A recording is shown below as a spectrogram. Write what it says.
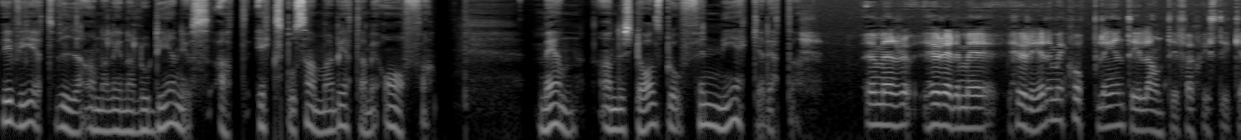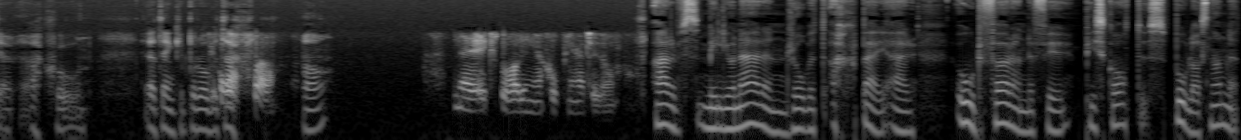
Vi vet via Anna-Lena Lodenius att Expo samarbetar med AFA. Men Anders Dahlsbro förnekar detta. Men hur är det med, hur är det med kopplingen till antifascistisk aktion? Jag tänker på Robert AFA? Ja. Nej, Expo har inga kopplingar till dem. Arvsmiljonären Robert Aschberg är ordförande för Piscatus, bolagsnamnet,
